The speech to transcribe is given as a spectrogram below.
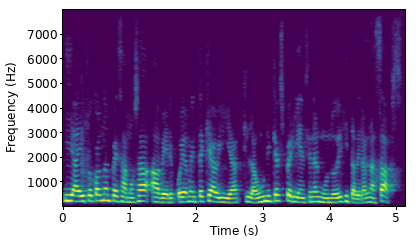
y ahí fue cuando empezamos a, ver, obviamente, que había, que la única experiencia en el mundo digital eran las apps,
